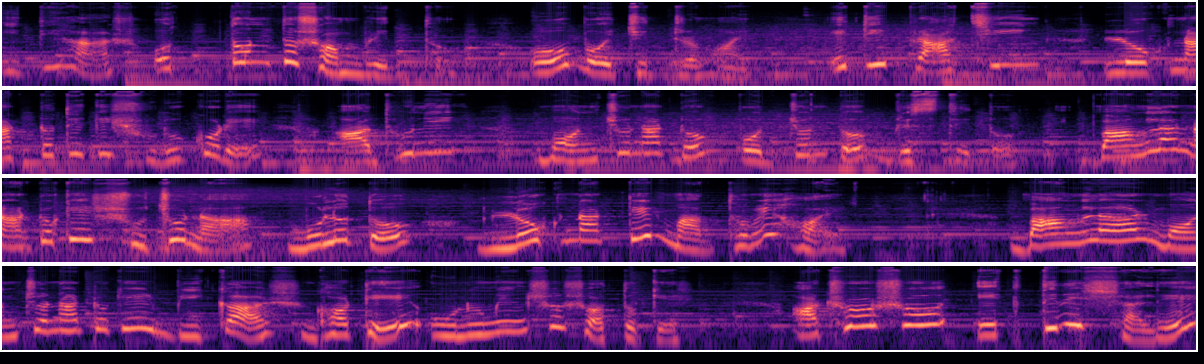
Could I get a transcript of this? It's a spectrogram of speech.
ইতিহাস অত্যন্ত সমৃদ্ধ ও বৈচিত্র্যময়। এটি প্রাচীন লোকনাট্য থেকে শুরু করে আধুনিক মঞ্চনাটক পর্যন্ত বিস্তৃত। বাংলা নাটকের সূচনা মূলত লোকনাট্যের মাধ্যমে হয়। বাংলার মঞ্চনাটকের বিকাশ ঘটে ঊনবিংশ শতকে। আঠেরোশো একত্রিশ সালে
